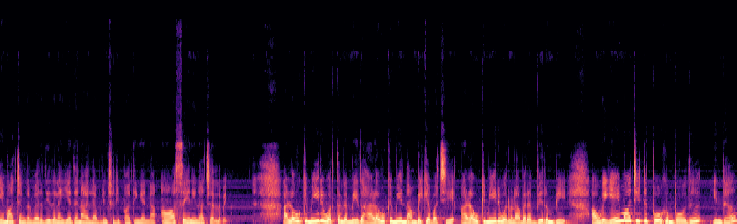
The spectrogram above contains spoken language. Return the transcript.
ஏமாற்றங்கள் வருது இதெல்லாம் எதனால் அப்படின்னு சொல்லி பார்த்தீங்கன்னா ஆசைன்னு நான் சொல்லுவேன். அளவுக்கு மீறி ஒருத்தங்க மீது அளவுக்கு மீறி நம்பிக்கை வச்சு அளவுக்கு மீறி ஒரு நபரை விரும்பி அவங்க ஏமாற்றிட்டு போகும்போது இந்த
